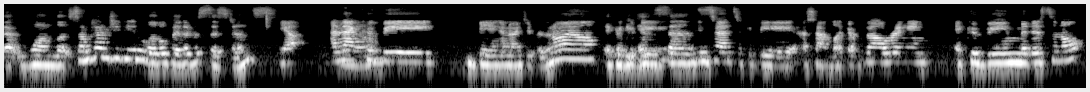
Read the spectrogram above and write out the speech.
that one. Li- sometimes you need a little bit of assistance. Yeah. And that Yeah. could be being anointed with an oil. It could be incense. Incense. It could be a sound like a bell ringing. It could be medicinal.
